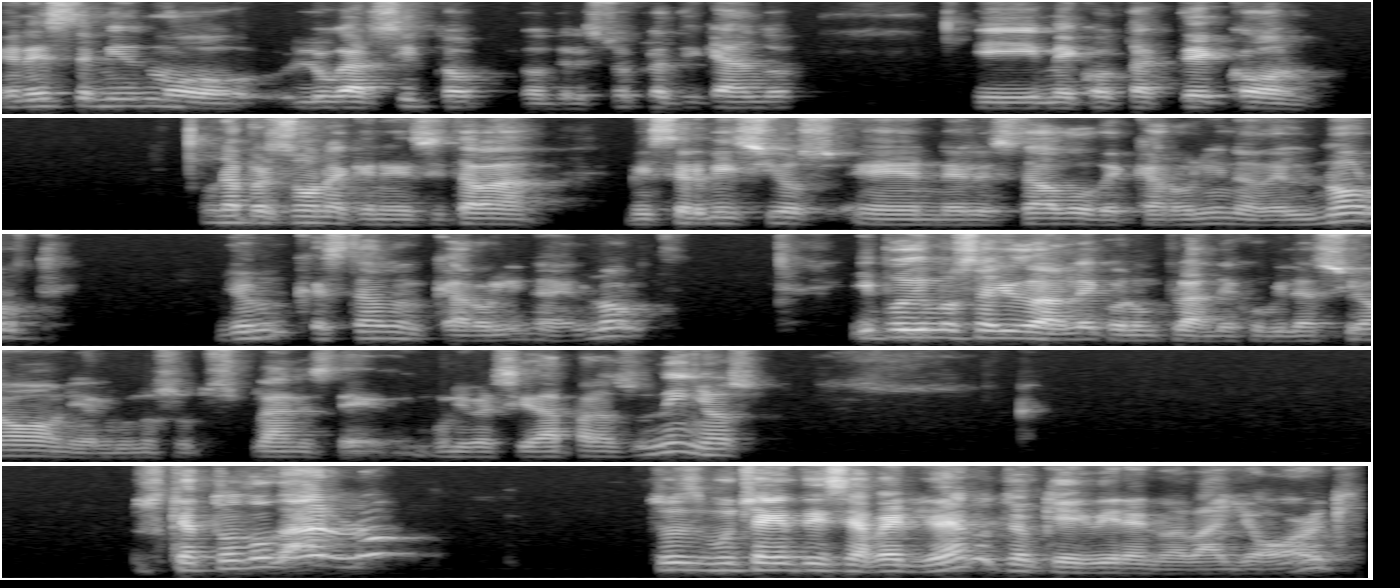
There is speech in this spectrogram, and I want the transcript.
en este mismo lugarcito donde le estoy platicando y me contacté con una persona que necesitaba mis servicios en el estado de Carolina del Norte. Yo nunca he estado en Carolina del Norte y pudimos ayudarle con un plan de jubilación y algunos otros planes de universidad para sus niños. Pues que a todo dar, ¿no? Entonces mucha gente dice, a ver, yo ya no tengo que vivir en Nueva York,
